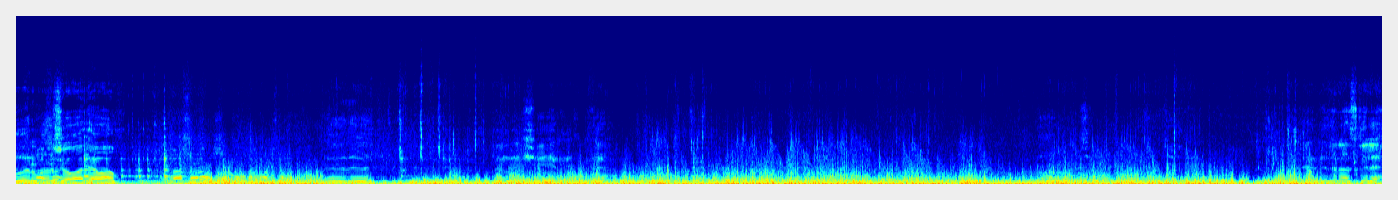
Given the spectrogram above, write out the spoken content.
Mırmır şova devam. Ondan sonra şimdi baksana. Evet evet. Ben de şey yakın. Güzel. Herkese rastgele.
